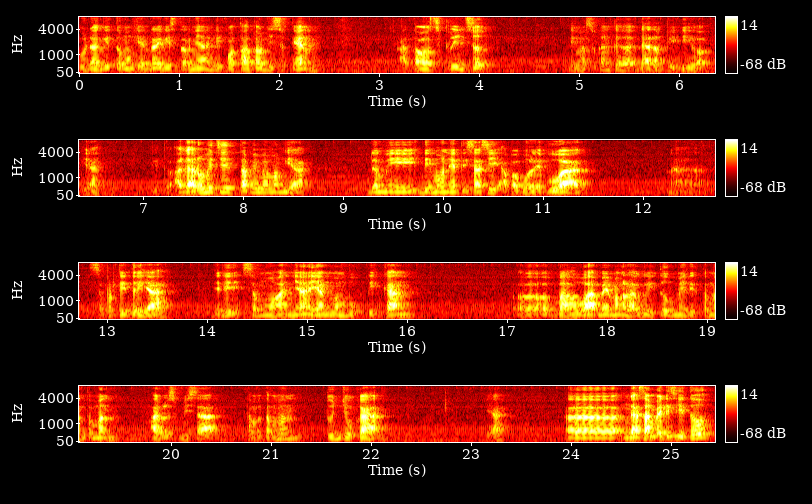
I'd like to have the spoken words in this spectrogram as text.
Udah gitu mungkin registernya di foto atau di scan atau screenshot dimasukkan ke dalam video ya. Gitu. Agak rumit sih, tapi memang ya demi dimonetisasi apa boleh buat. Nah, seperti itu ya. Jadi semuanya yang membuktikan uh, bahwa memang lagu itu milik teman-teman harus bisa teman-teman tunjukkan. Ya. Uh, nggak sampai di situ,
